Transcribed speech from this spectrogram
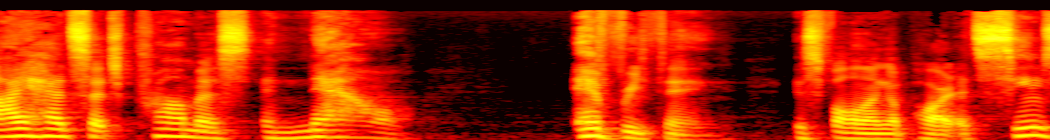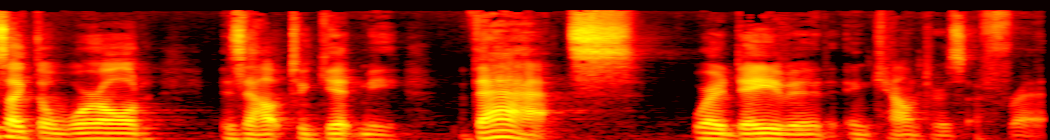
I had such promise and now everything is falling apart. It seems like the world is out to get me. That's where David encounters a friend.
